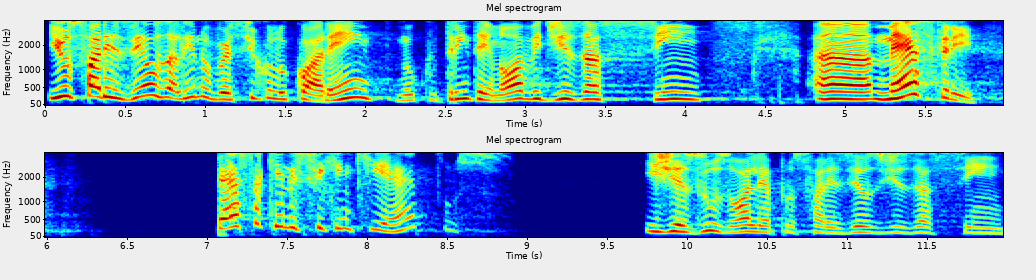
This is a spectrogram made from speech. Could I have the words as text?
E os fariseus, ali no versículo 40, no 39, diz assim: ah, Mestre, peça que eles fiquem quietos. E Jesus olha para os fariseus e diz assim:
